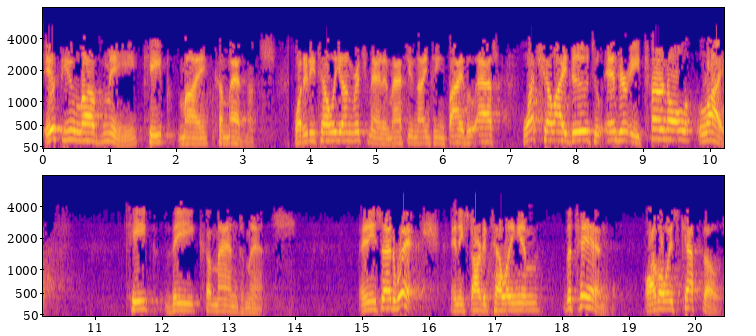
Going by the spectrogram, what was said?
If you love me, keep my commandments. What did he tell the young rich man in Matthew 19:5 who asked, "What shall I do to enter eternal life?" Keep the commandments. And he said, "Which?" And he started telling him the 10. Oh, I've always kept those.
